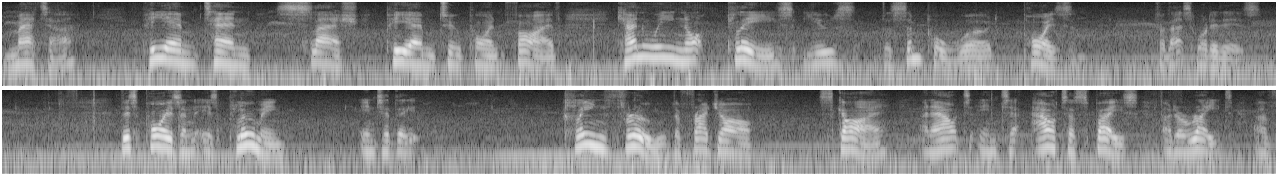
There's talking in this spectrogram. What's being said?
matter, PM10 slash PM2.5. Can we not please use the simple word poison, for that's what it is. This poison is pluming into the clean through the fragile sky and out into outer space at a rate of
